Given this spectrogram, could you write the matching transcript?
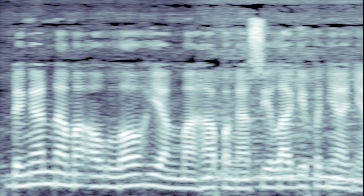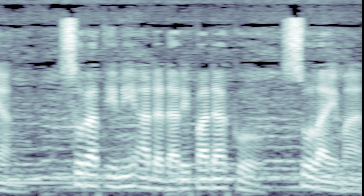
Dengan nama Allah yang maha pengasih lagi penyayang, surat ini ada daripadaku, Sulaiman.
